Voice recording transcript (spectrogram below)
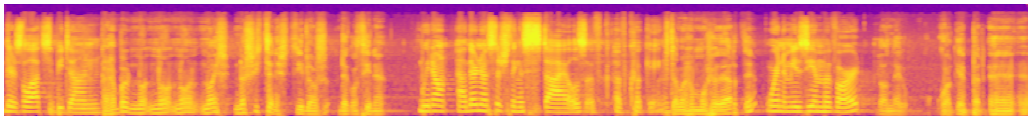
There's a lot to be done. Por ejemplo, no, no, no, no, es- no existen estilos de cocina. We don't, uh, there are no such thing as styles of, of cooking. Estamos en un museo de arte We're in a museum of art. donde cualquier... per- eh, eh,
